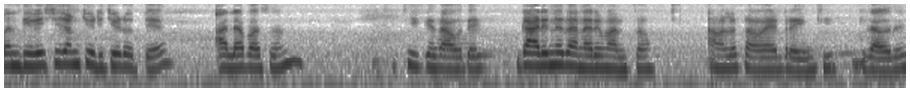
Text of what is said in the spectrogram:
पण दिवेशची जाम चिडचिड होते आल्यापासून. ठीक आहे जाऊ दे. गाडीने जाणारे माणसं. आम्हाला सवय आहे ट्रेनची. जाऊ दे.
